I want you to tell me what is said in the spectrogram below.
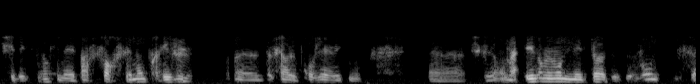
chez des clients qui n'avaient pas forcément prévu euh, de faire le projet avec nous. Euh, puisqu'on a énormément de méthodes de vente qui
